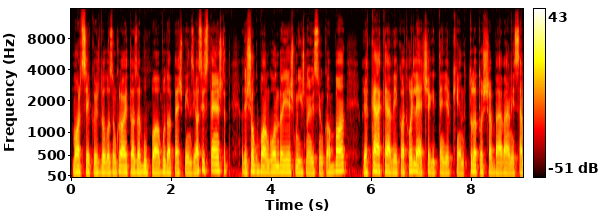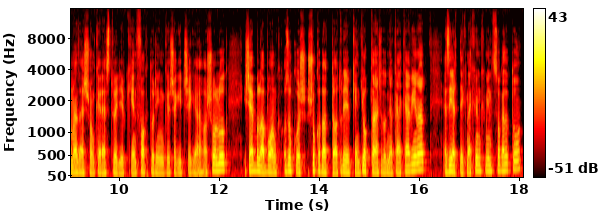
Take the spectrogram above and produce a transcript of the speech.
Marcékos dolgozunk rajta, az a BUPA Budapest pénzi asszisztens, tehát azért sokban gondolja, és mi is nagyon abban, hogy a KKV-kat hogy lehet segíteni egyébként tudatosabbá válni számlázáson keresztül egyébként faktoring segítséggel hasonlók, és ebből a bank az okos sok adattal tud egyébként jobb tanácsot adni a KKV-nak, ez érték nekünk, mint szolgáltató,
